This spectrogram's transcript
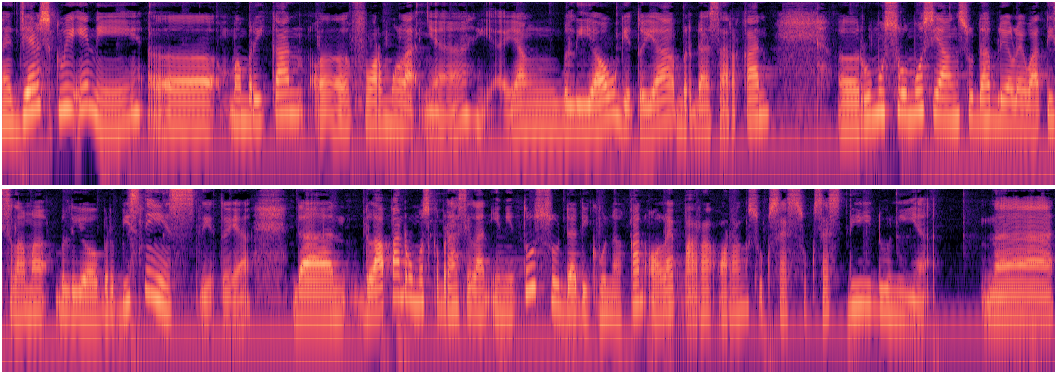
Nah, James Gui ini uh, memberikan uh, formulanya ya, yang beliau gitu ya berdasarkan Eh, rumus-rumus yang sudah beliau lewati selama beliau berbisnis gitu ya. Dan delapan rumus keberhasilan ini tuh sudah digunakan oleh para orang sukses-sukses di dunia. Nah,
